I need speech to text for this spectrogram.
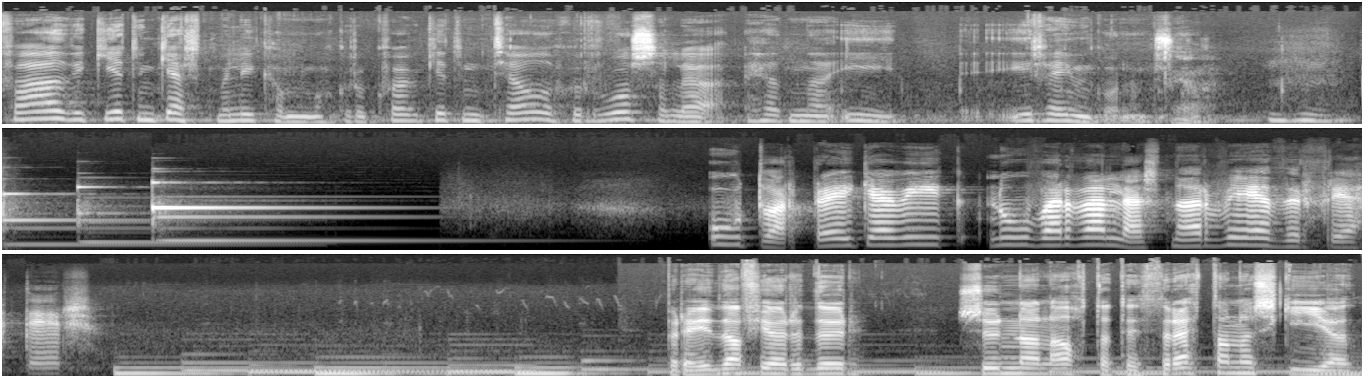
hvað við getum gert með líkamum okkur og hvað við getum tjáð okkur rosalega hérna í, í reyfingunum sko. mm -hmm. Reykjavík, nú verða lesnar veðurfréttir. Breiðafjörður, sunnan 8-13 skíjað,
